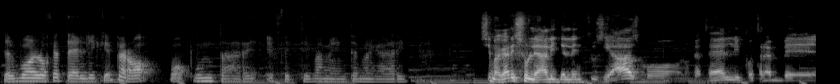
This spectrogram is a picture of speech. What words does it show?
del buon Locatelli, che però può puntare effettivamente magari sì, magari sulle ali dell'entusiasmo Locatelli potrebbe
